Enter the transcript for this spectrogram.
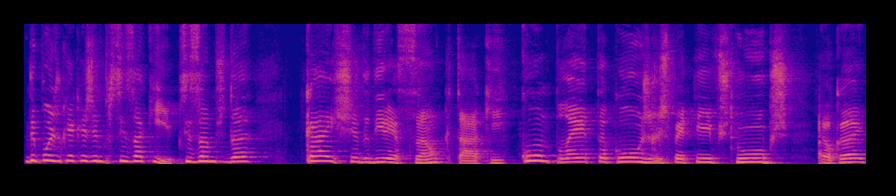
Depois o que é que a gente precisa aqui? Precisamos da caixa de direção que está aqui completa com os respectivos tubos, ok?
